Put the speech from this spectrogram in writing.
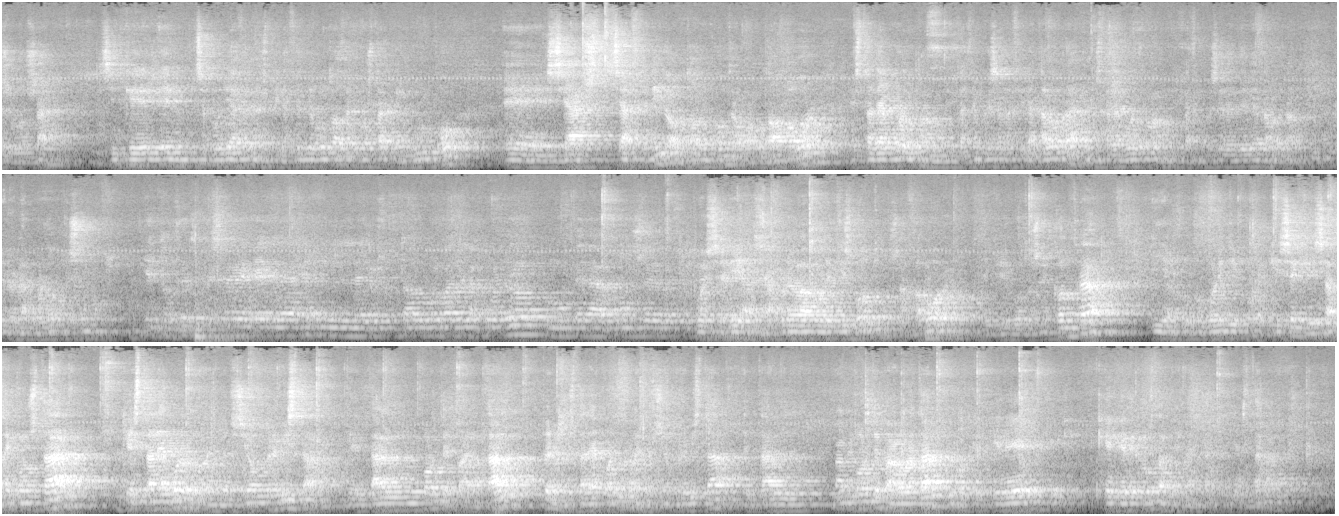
Así que se podría hacer una explicación de voto, hacer constar que el grupo eh, se, ha, se ha abstenido, ha votado en contra o ha votado a favor, está de acuerdo con la modificación que se refiere a tal obra y no está de acuerdo con la modificación que se debe a tal obra. Pero el acuerdo es uno. Y entonces, ese, el, el resultado global del acuerdo, ¿cómo queda? ¿Cómo se Pues sería, se aprueba por X votos a favor, X votos en contra, y el grupo político XX hace constar que está de acuerdo con la inversión prevista tal importe para tal, pero no está de acuerdo con la inversión prevista de tal vale. importe para ahora tal, lo que quiere que quede constante en la ya está.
